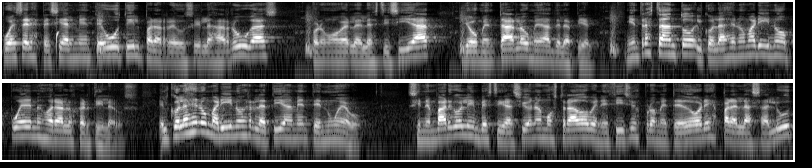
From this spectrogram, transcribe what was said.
puede ser especialmente útil para reducir las arrugas, promover la elasticidad y aumentar la humedad de la piel. Mientras tanto, el colágeno marino puede mejorar los cartílagos. El colágeno marino es relativamente nuevo, sin embargo, la investigación ha mostrado beneficios prometedores para la salud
